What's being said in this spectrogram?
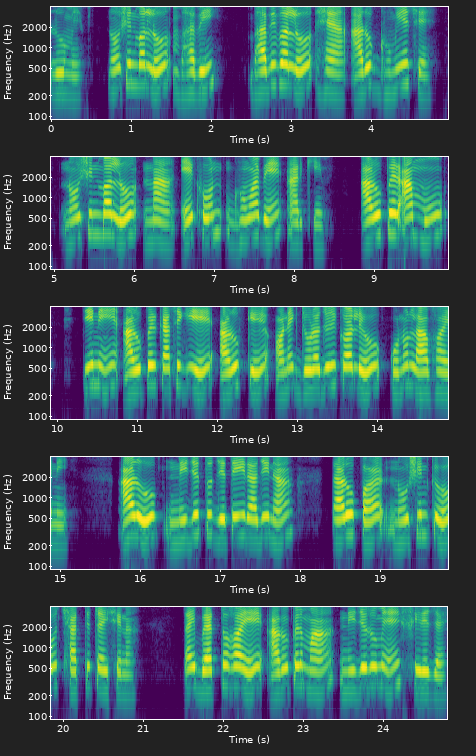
রুমে। নৌসেন বলল, ভাবি? ভাবি বলল হ্যাঁ আরব ঘুমিয়েছে? নৌসিন বলল, না, এখন ঘুমাবে আর কি। আরুপের আম্মু, তিনি আরুপের কাছে গিয়ে আরুপকে অনেক জোরাজোরি করলেও কোনো লাভ হয়নি। আরুপ নিজে তো যেতেই রাজি না, তার উপর নৌসিনকেও ছাড়তে চাইছে না। তাই ব্যর্থ হয়ে আরুপের মা নিজের রুমে ফিরে যায়।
